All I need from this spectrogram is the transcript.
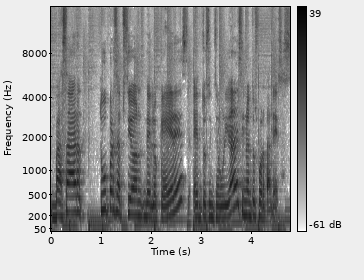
basar tu percepción de lo que eres en tus inseguridades y no en tus fortalezas.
